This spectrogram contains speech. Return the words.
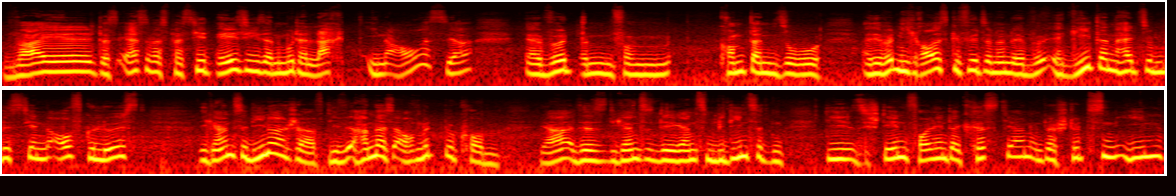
weil das erste, was passiert, Elsie, seine Mutter lacht ihn aus, ja, er wird dann vom kommt dann so, also er wird nicht rausgeführt, sondern er, er geht dann halt so ein bisschen aufgelöst die ganze Dienerschaft, die haben das auch mitbekommen. Ja, das, die, ganze, die ganzen Bediensteten, die stehen voll hinter Christian, unterstützen ihn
